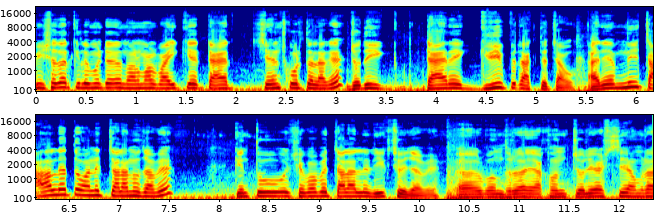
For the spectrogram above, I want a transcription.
বিশ হাজার কিলোমিটার নর্মাল বাইকের টায়ার চেঞ্জ করতে লাগে। যদি টায়ারে গ্রিপ রাখতে চাও। আর এমনি চালালে তো অনেক চালানো যাবে, কিন্তু সেভাবে চালালে রিক্স হয়ে যাবে। আর বন্ধুরা, এখন চলে আসছি আমরা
